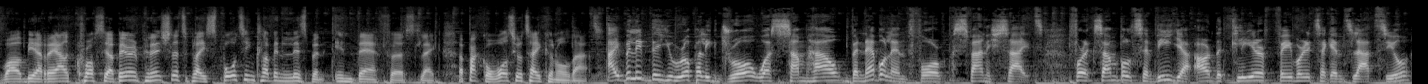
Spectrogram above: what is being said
while Villarreal cross the Iberian Peninsula to play Sporting Club in Lisbon in their first leg. Uh, Paco, what's your take on all that? I believe the Europa League draw was somehow benevolent for Spanish sides. For example, Sevilla are the clear favourites against Lazio,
